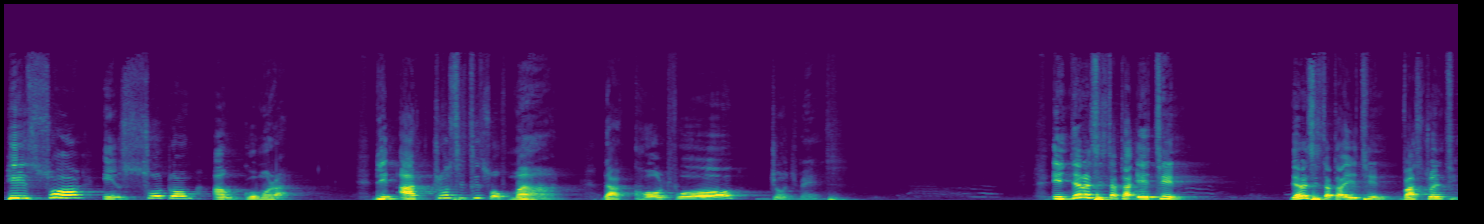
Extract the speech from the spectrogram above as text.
he saw in Sodom and Gomorrah the atrocities of man that called for judgment. In Genesis chapter 18, Genesis chapter 18, verse 20.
